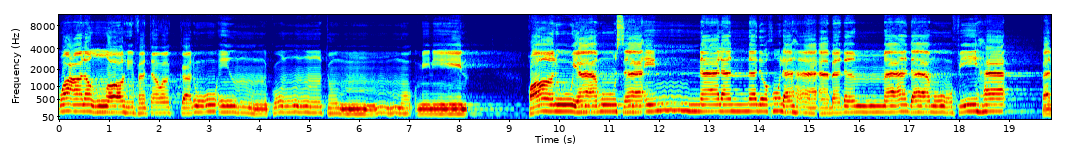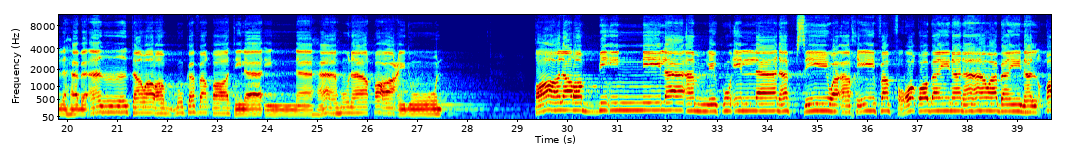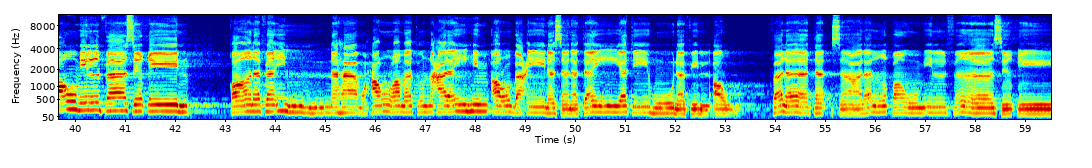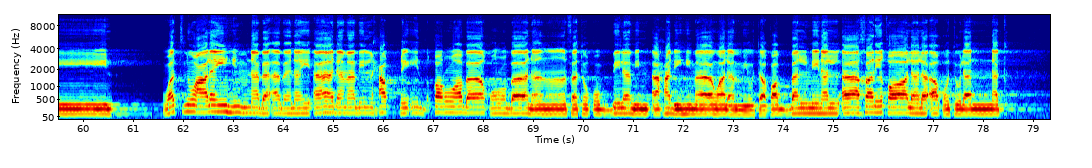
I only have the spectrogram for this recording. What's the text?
وعلى الله فتوكلوا إن كنتم مؤمنين. قالوا يا موسى إنا لن ندخلها أبدا ما داموا فيها. فاذهب أنت وربك فقاتلا إنا هاهنا قاعدون. قال رب إني لا أملك إلا نفسي وأخي فافرق بيننا وبين القوم الفاسقين. قال فإنها محرمة عليهم أربعين سنة يتيهون في الأرض. فلا تأس على القوم الفاسقين. واتل عليهم نبأ ابني آدم بالحق إذ قربا قربانا فتقبل من أحدهما ولم يتقبل من الآخر قال لأقتلنك ۖ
